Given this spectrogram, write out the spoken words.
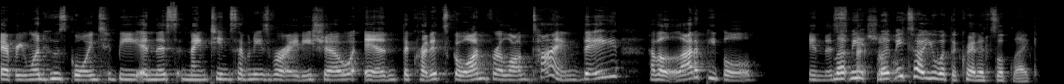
everyone who's going to be in this 1970s variety show and the credits go on for a long time they have a lot of people in this let special. me let me tell you what the credits look like.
